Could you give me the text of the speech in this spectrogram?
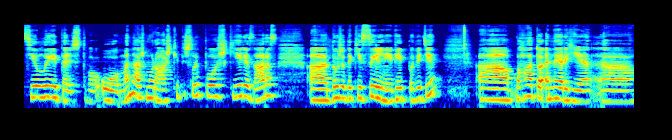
цілительство. О, в мене аж мурашки пішли по шкірі. Зараз е, дуже такі сильні відповіді. Е, багато енергії. Е,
